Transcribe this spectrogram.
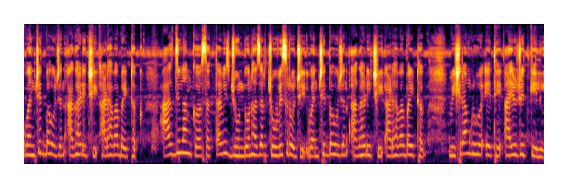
वंचित बहुजन आघाडीची आढावा बैठक. आज दिनांक सत्तावीस जून दोन हजार चोवीस रोजी वंचित बहुजन आघाडीची आढावा बैठक विश्रामगृह येथे आयोजित केली.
